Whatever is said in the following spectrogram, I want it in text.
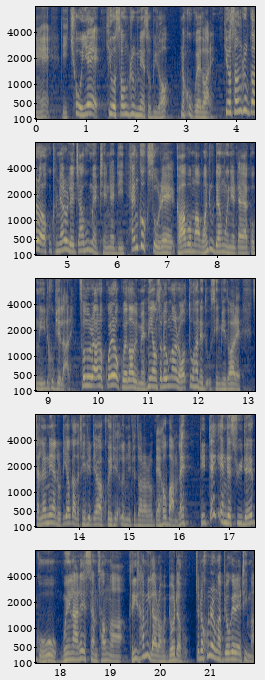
နဲ့ဒီချိုရဲ့ Hyosung Group နဲ့ဆိုပြီးတော့နှစ်ခုကွဲသွားတယ် Hyosung Group ကတော့အခုခင်ဗျားတို့လည်းကြားဘူးမယ်ထင်တဲ့ဒီ Hankook ဆိုတဲ့ကမ္ဘာပေါ်မှာ1 to 10ဝင်တဲ့တာယာကုမ္ပဏီတစ်ခုဖြစ်လာတယ်ဆိုလိုတာကတော့ကွဲတော့ကွဲသွားပြီမဲ့နှစ်ယောက်စလုံးကတော့သူ့ဟာနဲ့သူအဆင်ပြေသွားတယ်ဇက်လက်နဲ့ကတော့တယောက်ကတစ်ထေးဖြစ်တယောက်ကခွေးဖြစ်အဲ့လိုမျိုးဖြစ်သွားတာတော့ဘယ်ဟုတ်ပါမလဲဒီ tech industry တဲကိုဝင်လာတဲ့ Samsung ကသတိထားမိလားတော့မပြောတတ်ဘူးကျွန်တော်ခုနကပြောခဲ့တဲ့အထိမှာ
